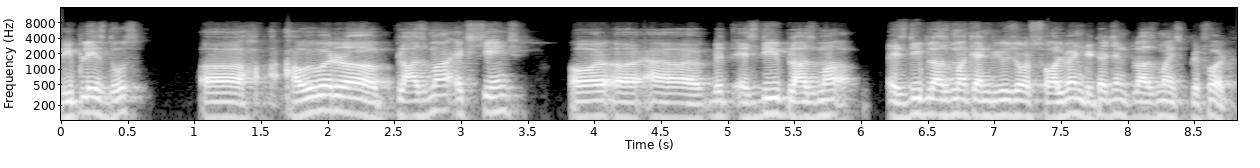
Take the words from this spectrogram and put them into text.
replace those. however, plasma exchange or with SD plasma SD plasma can be used or solvent detergent plasma is preferred.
